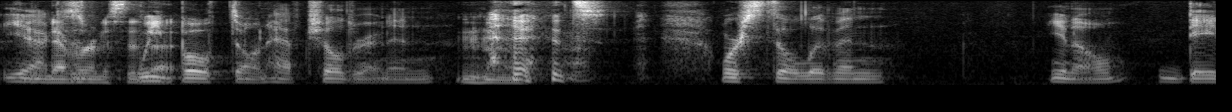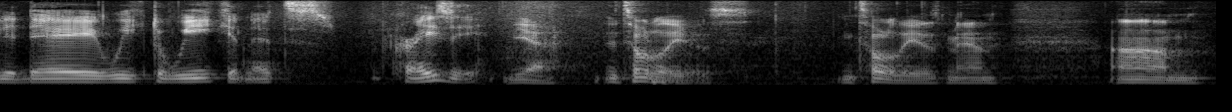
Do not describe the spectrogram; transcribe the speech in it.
Yeah, never understood we that. both don't have children, and it's we're still living, you know, day to day, week to week, and it's crazy. Yeah, it totally is. It totally is, man. Um,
